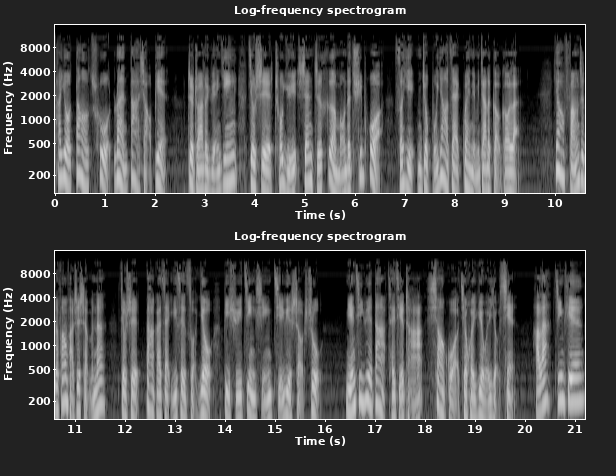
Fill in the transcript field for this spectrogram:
它又到处乱大小便，这主要的原因就是出于生殖荷尔蒙的驱迫。所以，你就不要再怪你们家的狗狗了。要防治的方法是什么呢？就是大概在一岁左右，必须进行节育手术。年纪越大才结扎，效果就会越为有限。好啦，今天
